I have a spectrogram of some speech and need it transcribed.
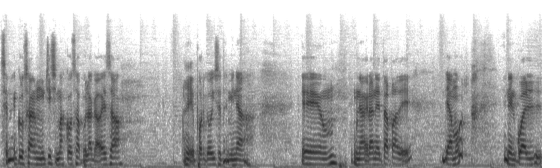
Se me cruzan muchísimas cosas por la cabeza eh, porque hoy se termina eh, una gran etapa de, amor en el cual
